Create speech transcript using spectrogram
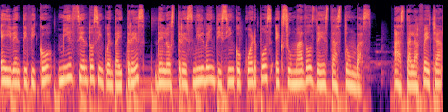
e identificó 1.153 de los 3.025 cuerpos exhumados de estas tumbas. Hasta la fecha,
